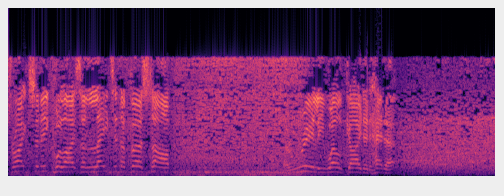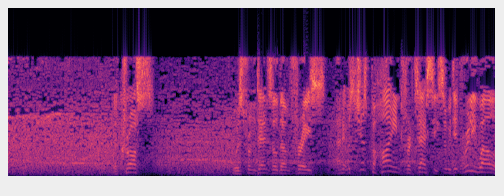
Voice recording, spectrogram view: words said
strikes an equaliser late in the first half. A really well-guided header the cross was from Denzel Dumfries, and it was just behind Frattesi, so he did really well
